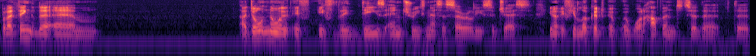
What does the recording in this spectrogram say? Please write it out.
But I think that um, I don't know if if the, these entries necessarily suggest. You know, if you look at, at what happened to the, the,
